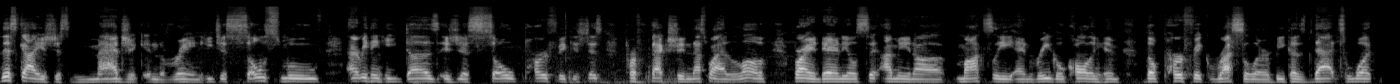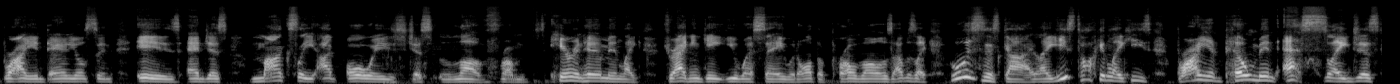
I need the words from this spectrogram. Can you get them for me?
this guy is just magic in the ring. He's just so smooth. Everything he does is just so perfect. It's just perfection. That's why I love Bryan Danielson. I mean, uh, Moxley and Regal calling him the perfect wrestler because that's what Bryan Danielson is. And just Moxley, I've always just loved from hearing him in like Dragon Gate USA with all the promos. I was like, who is this guy? Like, he's talking like he's Brian Pillman S. Like, just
